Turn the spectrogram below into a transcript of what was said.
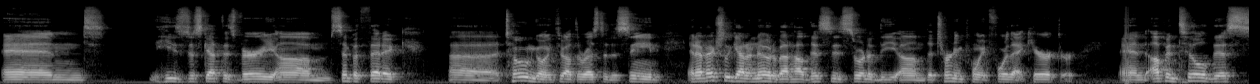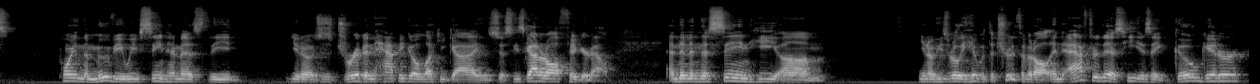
and he's just got this very um, sympathetic uh, tone going throughout the rest of the scene. And I've actually got a note about how this is sort of the um, the turning point for that character. And up until this point in the movie, we've seen him as the, you know, just driven, happy-go-lucky guy who's just he's got it all figured out. And then in this scene, he, um, you know, he's really hit with the truth of it all. And after this, he is a go-getter.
